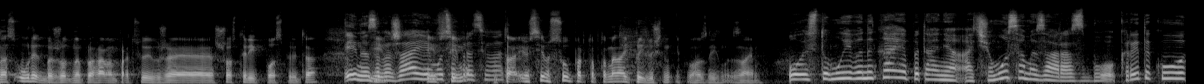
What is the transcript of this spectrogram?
У нас уряд без жодної програми працює вже шостий рік поспіль. Та? І не заважає йому це всім, працювати? Так, і всім супер. Тобто ми навіть прізвищ нікого з них не знаємо. Ось тому і виникає питання: а чому саме зараз? Бо критику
